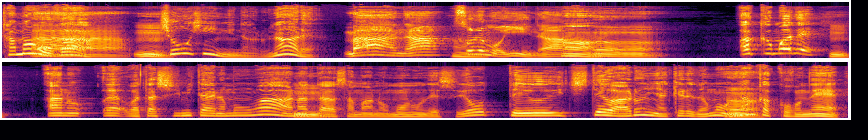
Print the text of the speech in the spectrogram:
卵が上品になるな、あれ。まあな、それもいいな。ううんうん。あくまで、ん。あの、え私みたいなもんはあなた様のものですよっていう位置ではあるんやけれども、うん。なんかこうね、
